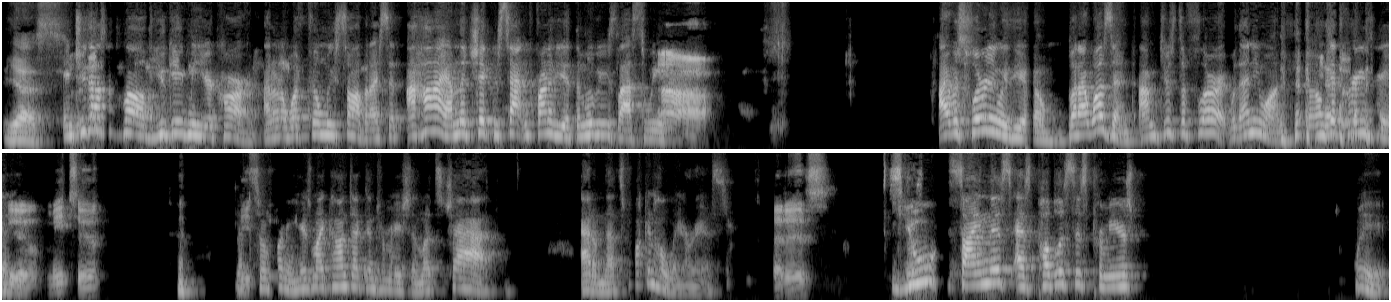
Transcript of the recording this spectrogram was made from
Yes. In 2012, you gave me your card. I don't know what film we saw, but I said, ah, "Hi, I'm the chick who sat in front of you at the movies last week." Ah, I was flirting with you, but I wasn't. I'm just a flirt with anyone. Don't get me crazy. too. Me too. That's so funny. Here's my contact information. Let's chat. Adam, that's fucking hilarious. That is. You sign this as publicist premieres. Wait,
